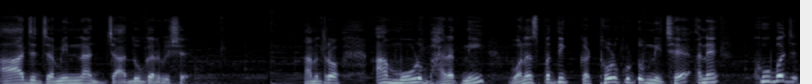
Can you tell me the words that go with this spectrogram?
આ જ જમીનના જાદુગર વિશે. હા મિત્રો, આ મૂળ ભારતની વનસ્પતિ કઠોળ કુટુંબની છે અને ખૂબ જ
